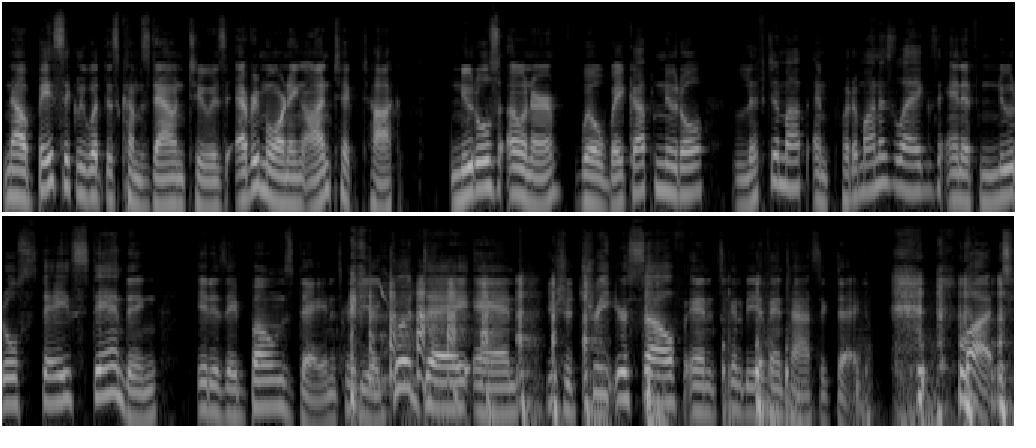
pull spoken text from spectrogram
Now, basically, what this comes down to is every morning on TikTok, Noodle's owner will wake up Noodle, lift him up, and put him on his legs. And if Noodle stays standing, it is a bones day, and it's going to be a good day, and you should treat yourself, and it's going to be a fantastic day. But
